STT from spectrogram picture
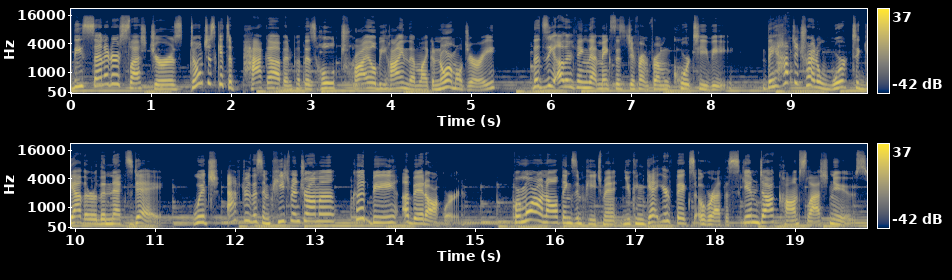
these senators slash jurors don't just get to pack up and put this whole trial behind them like a normal jury. That's the other thing that makes this different from court TV. They have to try to work together the next day, which, after this impeachment drama, could be a bit awkward. For more on all things impeachment, you can get your fix over at theskimm.com/news.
